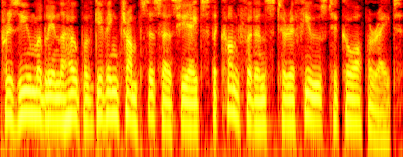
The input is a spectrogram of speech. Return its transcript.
presumably in the hope of giving Trump's associates the confidence to refuse to cooperate.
